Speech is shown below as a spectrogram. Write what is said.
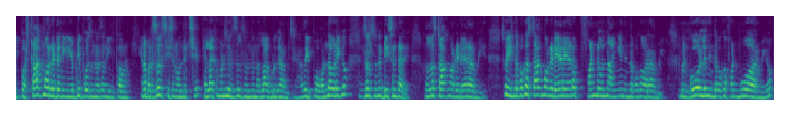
இப்போ ஸ்டாக் மார்க்கெட்டை நீங்கள் எப்படி போகுதுங்கிறத நீங்கள் பார்க்கணும். ஏன்னா இப்போ ரிசல்ட் சீசன் வந்துடுச்சு. எல்லா கம்பெனிஸும் ரிசல்ட்ஸ் வந்து நல்லா கொடுக்க ஆரம்பிச்சிருக்காங்க. அது இப்போ வந்த வரைக்கும் ரிசல்ட்ஸ் வந்து டீசெண்டாக இருக்குது அதெல்லாம் ஸ்டாக் மார்க்கெட் ஏற ஆரம்பிக்குது. ஸோ இந்த பக்கம் ஸ்டாக் மார்க்கெட் ஏற ஏற ஃபண்டு வந்து அங்கேருந்து இந்த பக்கம் வர ஆரம்பிக்கும் ஐ மீன் கோல்ட்லேருந்து இந்த பக்கம் ஃபண்ட் மூவ் ஆரம்பிக்கும்.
